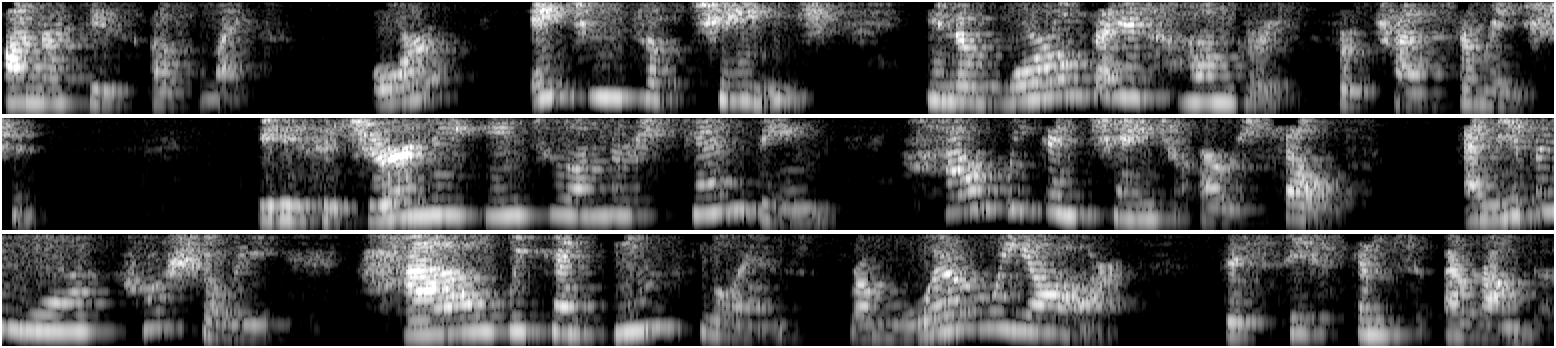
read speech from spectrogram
anarchists of light, or agents of change in a world that is hungry for transformation. It is a journey into understanding how we can change ourselves and even more crucially, how we can influence from where we are the systems around us.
